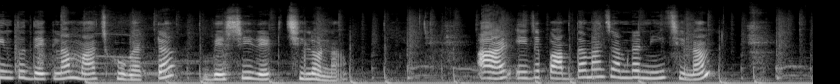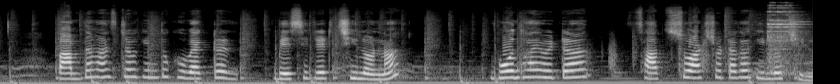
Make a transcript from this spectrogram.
কিন্তু দেখলাম মাছ খুব একটা বেশি রেট ছিল না। আর এই যে পাবদা মাছ আমরা নিয়েছিলাম, পাবদা মাছটাও কিন্তু খুব একটা বেশি রেট ছিল না। বোধ হয় ওইটা সাতশো আটশো টাকা কিলো ছিল।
